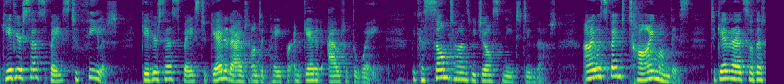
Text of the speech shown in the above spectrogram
give yourself space to feel it, give yourself space to get it out onto paper and get it out of the way. Because sometimes we just need to do that. And I would spend time on this to get it out so that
